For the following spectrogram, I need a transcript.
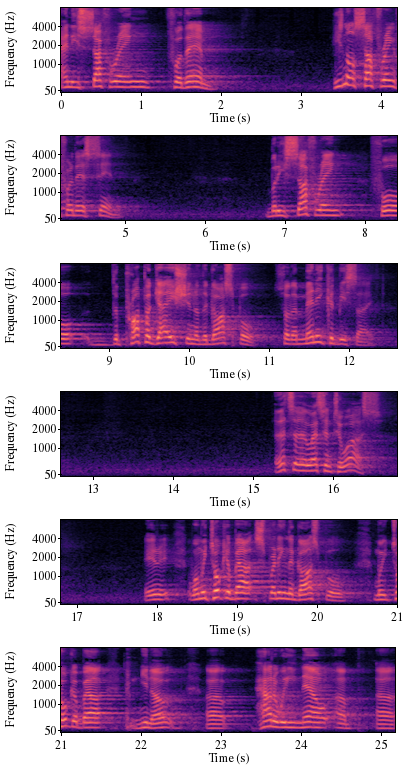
and he's suffering for them. He's not suffering for their sin, but he's suffering for the propagation of the gospel so that many could be saved. That's a lesson to us. When we talk about spreading the gospel, when we talk about, you know, uh, how do we now uh, uh,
